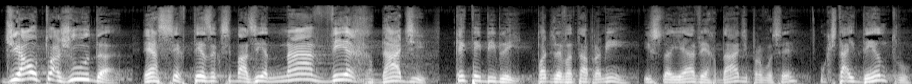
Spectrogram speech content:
de autoajuda, é a certeza que se baseia na verdade. Quem tem Bíblia aí? Pode levantar para mim? Isso daí é a verdade para você? O que está aí dentro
